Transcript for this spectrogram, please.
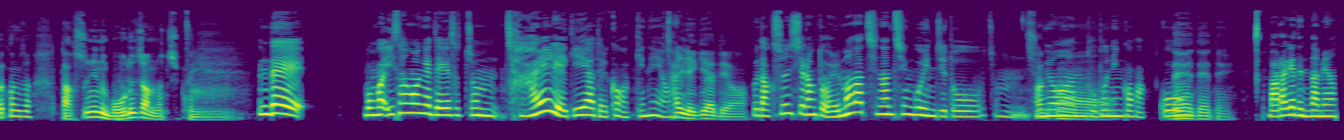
고백하면서 낙순이는 모르잖아, 지금. 근데 뭔가 이 상황에 대해서 좀 잘 얘기해야 될 것 같긴 해요. 잘 얘기해야 돼요. 그 낙순 씨랑 또 얼마나 친한 친구인지도 좀 중요한 아, 어. 부분인 것 같고. 네네네. 말하게 된다면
